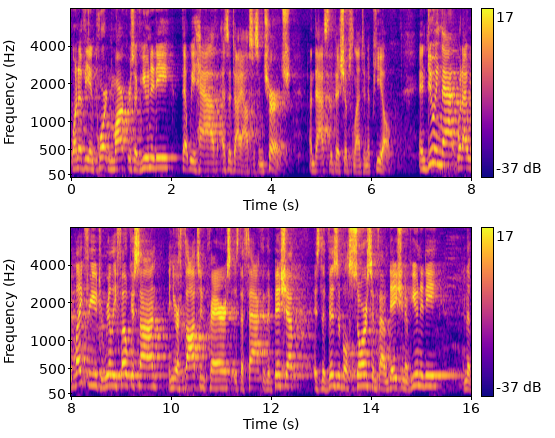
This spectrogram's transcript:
one of the important markers of unity that we have as a diocesan church and that's the bishop's Lenten appeal. In doing that, what I would like for you to really focus on in your thoughts and prayers is the fact that the bishop is the visible source and foundation of unity in the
